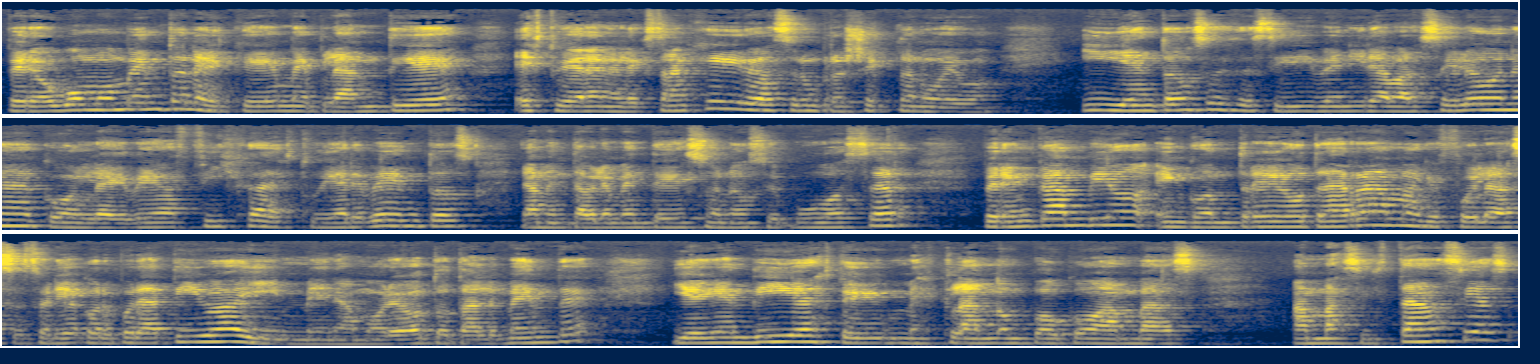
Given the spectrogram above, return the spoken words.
pero hubo un momento en el que me planteé estudiar en el extranjero, hacer un proyecto nuevo. Y entonces decidí venir a Barcelona con la idea fija de estudiar eventos. Lamentablemente eso no se pudo hacer, pero en cambio encontré otra rama que fue la asesoría corporativa y me enamoró totalmente. Y hoy en día estoy mezclando un poco ambas ambas instancias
